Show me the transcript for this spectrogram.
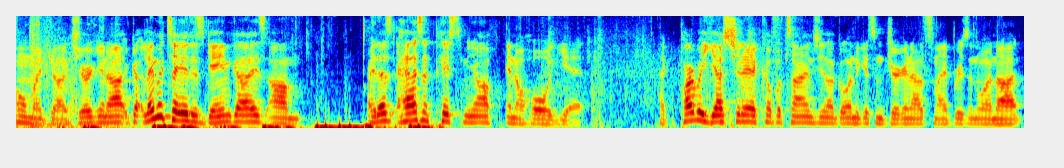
Oh my God, Juggernaut. Let me tell you this game, guys. Um, it, does, it hasn't pissed me off in a hole yet. Like probably yesterday, a couple times, you know, going to get some Juggernaut snipers and whatnot.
